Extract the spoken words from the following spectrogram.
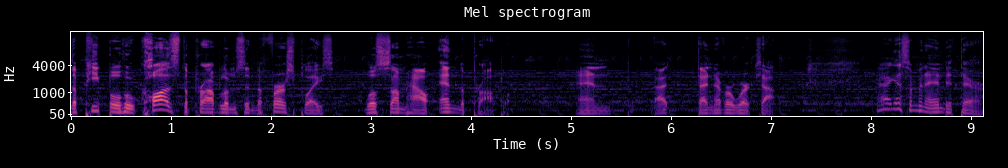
the people who caused the problems in the first place will somehow end the problem. And that that never works out. I guess I'm going to end it there.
